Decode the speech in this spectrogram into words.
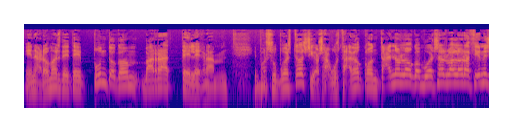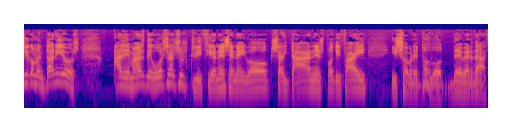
en aromasdete.com barra Telegram. Y por supuesto, si os ha gustado, contádnoslo con vuestras valoraciones y comentarios. Además, de vuestras suscripciones en iVoox, Aitan, Spotify y sobre todo, de verdad,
